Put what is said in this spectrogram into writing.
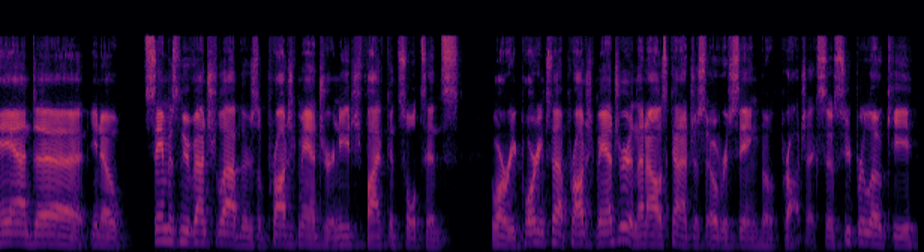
And uh, you know, same as New Venture Lab, there's a project manager in each, five consultants who are reporting to that project manager, and then I was kind of just overseeing both projects. So super low key.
